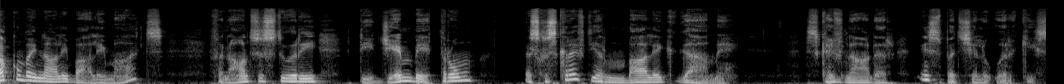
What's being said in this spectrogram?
Welkom by Nali Bali Mats. Vanaand se storie, Die Djembe Trom, is geskryf deur Mbalek Game. Skryf nader en spit julle oortjies.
